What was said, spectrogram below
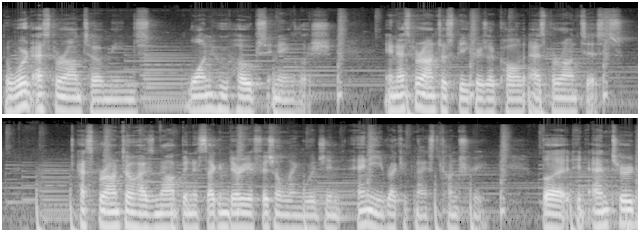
The word Esperanto means one who hopes in English, and Esperanto speakers are called Esperantists. Esperanto has not been a secondary official language in any recognized country, but it entered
